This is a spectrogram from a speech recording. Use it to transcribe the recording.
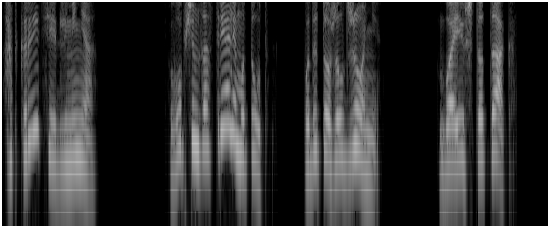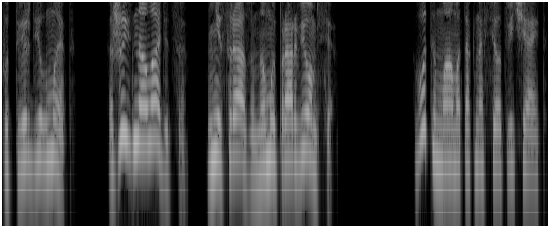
Открытие для меня. В общем, застряли мы тут, подытожил Джонни. Боюсь, что так, подтвердил Мэт. Жизнь наладится. Не сразу, но мы прорвемся. Вот и мама так на все отвечает.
